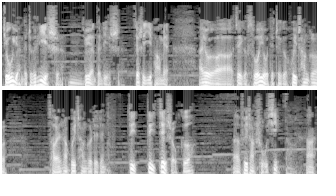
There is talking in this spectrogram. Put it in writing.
久远的这个历史，嗯。久远的历史，这是一方面。还有、呃、这个所有的这个会唱歌，草原上会唱歌的人，对对这首歌，呃非常熟悉啊，啊，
